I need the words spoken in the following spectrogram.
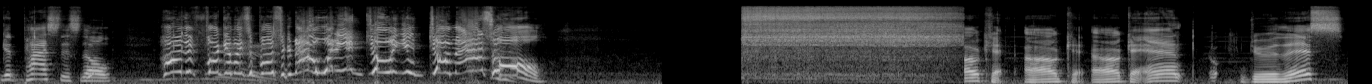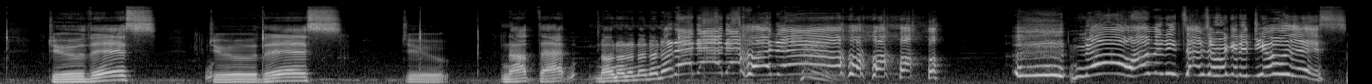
get past this though. How the fuck am I supposed to go? No, what are you doing, you dumb asshole? Okay, okay, okay, and do this, do this, do this, do not that. No, no, no, no, no, no, no, no, no, no! No! How many times are we gonna do this?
